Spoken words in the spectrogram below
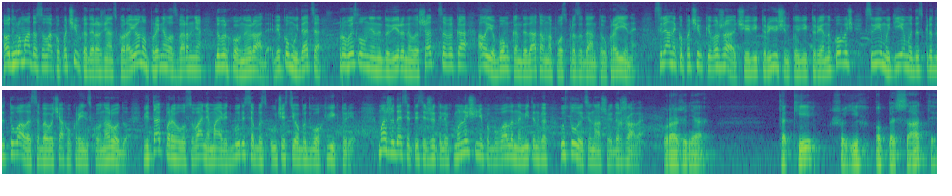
А от громада села Копачівка Дорожнянського району прийняла звернення до Верховної Ради, в якому йдеться про висловлення недовіри не лише ЦВК, але й обом кандидатам на пост президента України. Селяни Копачівки вважають, що Віктор Ющенко і Віктор Янукович своїми діями дискредитували себе в очах українського народу. Відтак переголосування має відбутися без участі обидвох Вікторів. Майже 10 тисяч жителів Хмельниччини побували на мітингах у столиці нашої держави. Враження такі, що їх описати,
